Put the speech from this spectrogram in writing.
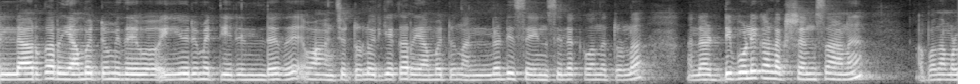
എല്ലാവർക്കും അറിയാൻ പറ്റും ഇതേ ഈ ഒരു മെറ്റീരിയലിന്റെ ഇത് വാങ്ങിച്ചിട്ടുള്ള ഒരിക്കലൊക്കെ അറിയാൻ പറ്റും നല്ല ഡിസൈൻസിലൊക്കെ വന്നിട്ടുള്ള നല്ല അടിപൊളി കളക്ഷൻസാണ്. അപ്പോൾ നമ്മൾ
